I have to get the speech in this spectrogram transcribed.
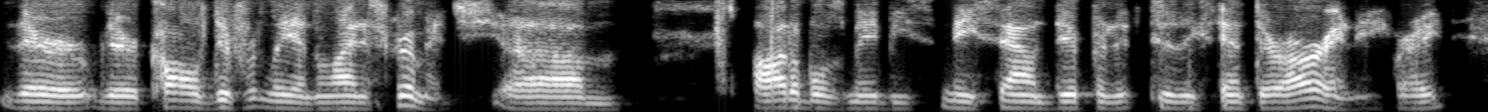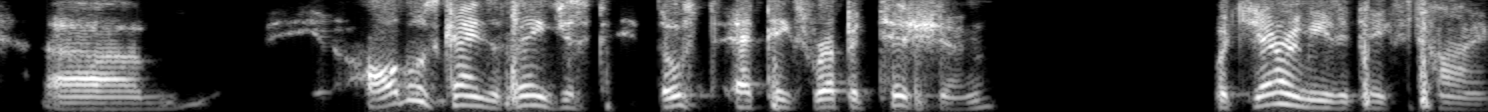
They're they're called differently in the line of scrimmage. Um, audibles may be may sound different to the extent there are any, right? Um, all those kinds of things just those that takes repetition which generally means it takes time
